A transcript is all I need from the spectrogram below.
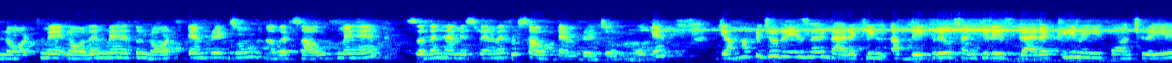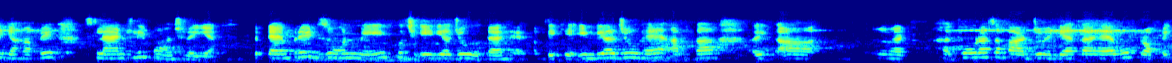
north में नॉर्दर्न में है तो नॉर्थ टेम्परेट जोन अगर साउथ में है सदर्न हेमिस्फेयर में तो साउथ टेम्परेट जोन ओके यहाँ पे जो रेज है डायरेक्टली आप देख रहे हो सन की रेज डायरेक्टली नहीं पहुँच रही है, यहाँ पे स्लैंटली पहुँच रही है। तो टेम्परेट जोन में कुछ एरिया जो होता है, अब देखिए इंडिया जो है, आपका थोड़ा सा पार्ट जो इंडिया का है, वो ट्रॉपिक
